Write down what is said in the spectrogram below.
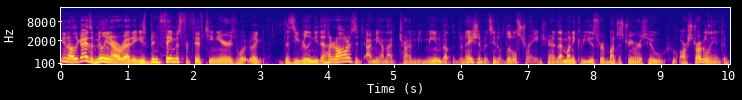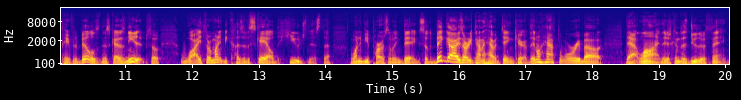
you know, the guy's a millionaire already. He's been famous for 15 years. What, like, does he really need that hundred dollars? I mean, I'm not trying to be mean about the donation, but it seems a little strange. You know, that money could be used for a bunch of streamers who who are struggling and could pay for the bills, and this guy doesn't need it. So why throw money? Because of the scale, the hugeness, the want to be a part of something big. So the big guys already kind of have it taken care of. They don't have to worry about that line. They're just going to do their thing.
